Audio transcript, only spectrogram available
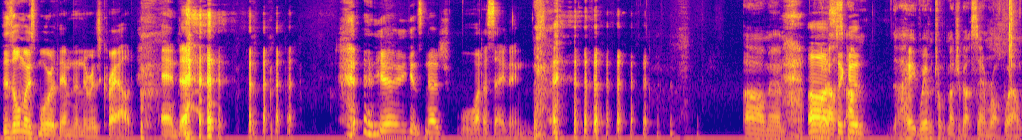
There's almost more of them than there is crowd. And uh, and yeah, he gets nudged. What a saving! Oh man! Oh, what else? so good. Um, hey, we haven't talked much about Sam Rockwell.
